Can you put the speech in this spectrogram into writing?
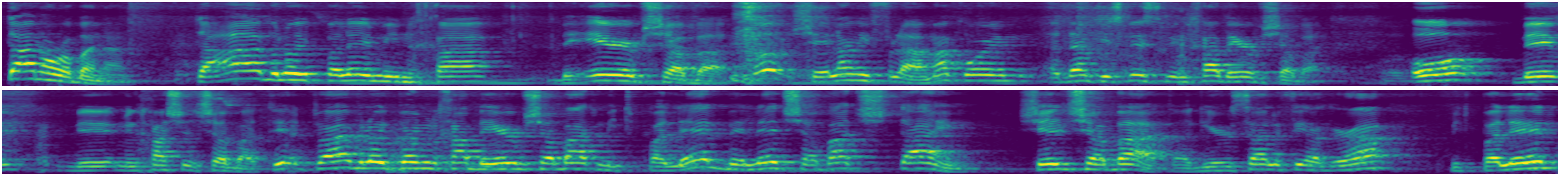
תענו רבנן, טעה ולא התפלל מנחה בערב שבת. לא, שאלה נפלאה, מה קורה אם אדם פספס מנחה בערב שבת? או במנחה של שבת. טעה ולא התפלל מנחה בערב שבת, מתפלל בליל שבת שתיים של שבת. הגרסה לפי הגר"א, מתפלל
